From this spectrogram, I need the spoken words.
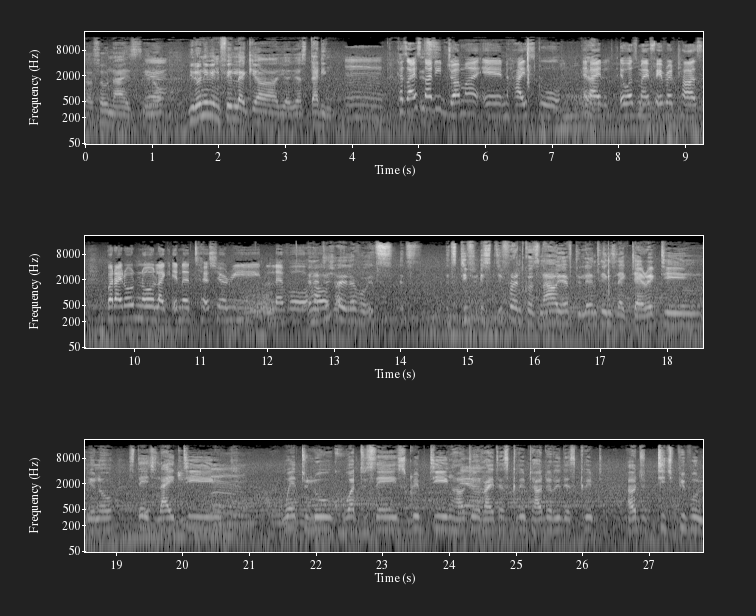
It was so nice. You Yeah. know, you don't even feel like you're you're, you're studying. Because I studied drama in high school, and Yeah. I it was my favorite class. But I don't know, like in a tertiary level. How, at tertiary level, it's it's it's diff- it's different because now you have to learn things like directing. You know, stage lighting. Mm. Where to look, what to say, scripting, how to write a script, how to read a script, how to teach people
